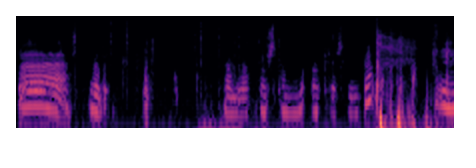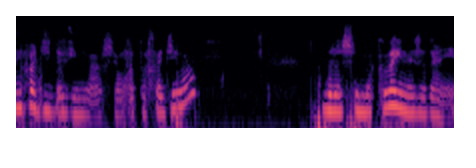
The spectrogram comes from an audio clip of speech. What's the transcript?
A, dobra. Dobra, już tam określił to. Mm, Chodzić do gimnazjum, o to chodziło. Wyrysujmy kolejne zadanie.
